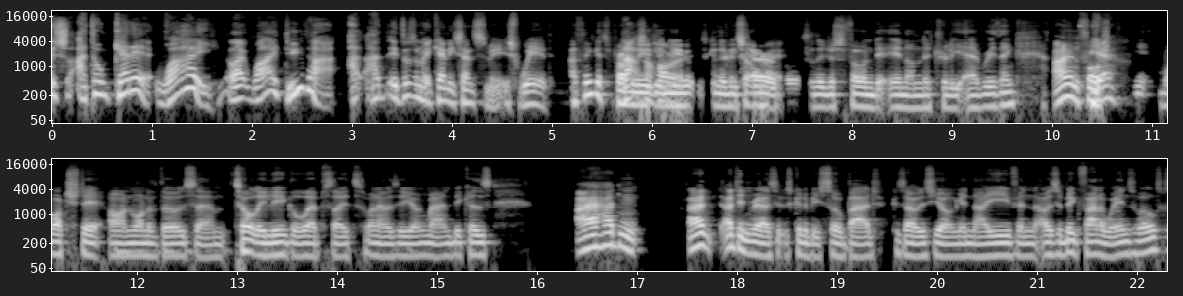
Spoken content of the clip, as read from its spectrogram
It's, I don't get it. Why? Like, why do that? I, I, it doesn't make any sense to me. It's weird. I think it's probably a they horror knew it was going to be terrible, right. so they just phoned it in on literally everything. I unfortunately watched it on one of those um, totally legal websites when I was a young man because I hadn't, I I didn't realize it was going to be so bad because I was young and naive, and I was a big fan of Wayne's World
